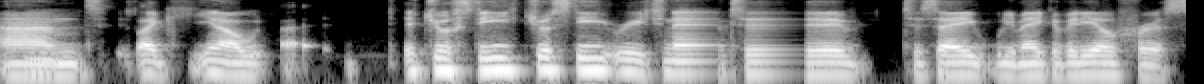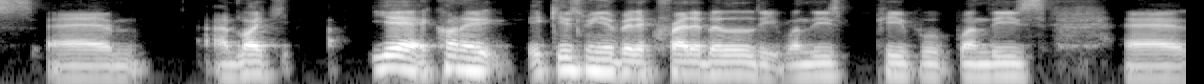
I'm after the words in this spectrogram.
and mm. like you know, it just eat just eat reaching out to to say, will you make a video for us? Um, and like yeah, it kind of it gives me a bit of credibility when these people when these uh,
